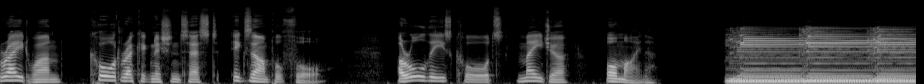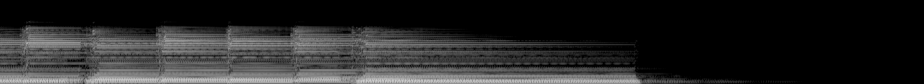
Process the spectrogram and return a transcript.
Grade 1 Chord Recognition Test Example 4. Are all these chords major or minor?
